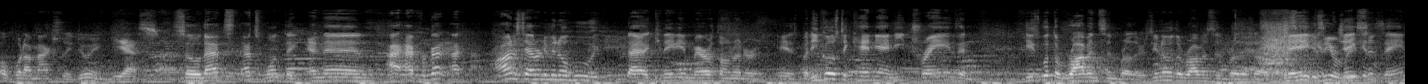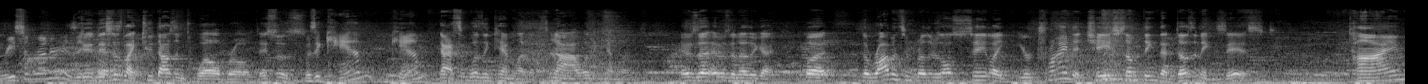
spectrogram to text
of what I'm actually doing? Yes. So that's that's one thing. And then I, I forgot. I, honestly, I don't even know who that Canadian marathon runner is. But he goes to Kenya and he trains and he's with the Robinson brothers. You know who the Robinson brothers are? Is he, Jake, is he a Jake recent, and Zane. recent runner? Is it? Dude, this is like 2012, bro. This was. was it Cam? Cam? Nah, it wasn't Cam Levins. Nah, it wasn't Cam Levins. It was a, it was another guy. But the Robinson brothers also say like you're trying to chase something that doesn't exist. Time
